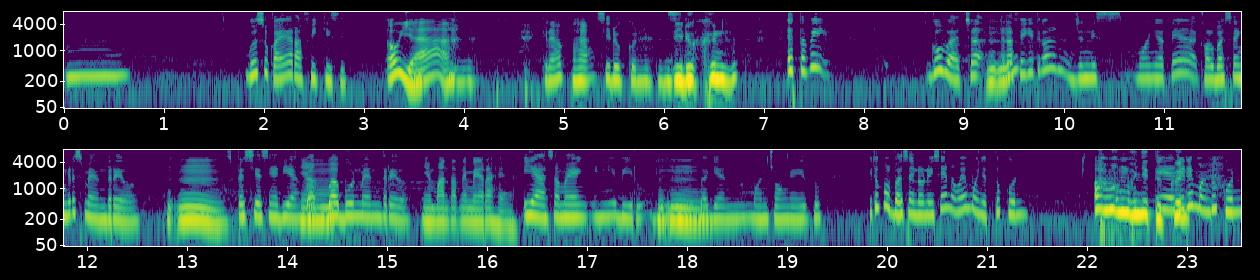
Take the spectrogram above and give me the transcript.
hmm, gue sukanya Rafiki sih Oh ya. Kenapa? si dukun itu Si dukun. eh tapi gue baca Mm-mm. Rafiki itu kan jenis monyetnya kalau bahasa Inggris mandrill Mm-mm. spesiesnya dia Yang- babun mandrill Yang pantatnya merah ya? iya sama yang ini biru di Mm-mm. bagian moncongnya itu itu kalau bahasa Indonesia namanya monyet dukun Oh emang monyet iya jadi emang dukun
